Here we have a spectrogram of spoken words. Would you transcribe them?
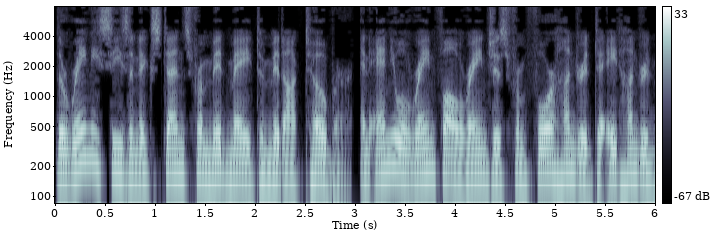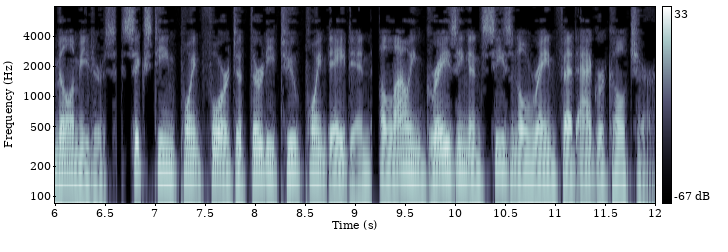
The rainy season extends from mid-May to mid-October, and annual rainfall ranges from 400 to 800 mm 16.4 to 32.8 in, allowing grazing and seasonal rain-fed agriculture.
